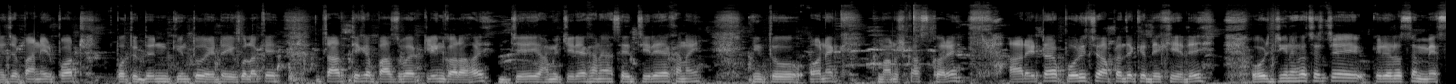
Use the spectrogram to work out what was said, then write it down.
এই যে পানির পট, প্রতিদিন কিন্তু এটা এগুলাকে চার থেকে পাঁচবার ক্লিন করা হয়। যে আমি চিড়িয়াখানায় সেই চিড়িয়াখানায় কিন্তু অনেক মানুষ কাজ করে। আর এটা পরিচয় আপনাদেরকে দেখিয়ে দেয় অরিজিনাল হচ্ছে যে, এটা হচ্ছে মেক্স,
